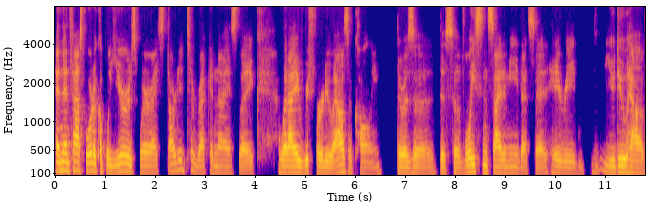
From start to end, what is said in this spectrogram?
and then fast forward a couple years where i started to recognize like what i refer to as a calling there was a this a voice inside of me that said hey reed you do have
